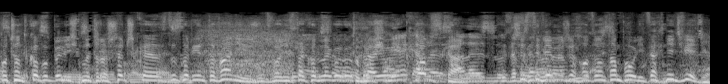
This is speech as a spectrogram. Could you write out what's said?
początkowo byliśmy troszeczkę zdezorientowani, że dzwoni z tak odległego To kraju jak Polska. ale Wszyscy wiemy, że chodzą tam po ulicach niedźwiedzie.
